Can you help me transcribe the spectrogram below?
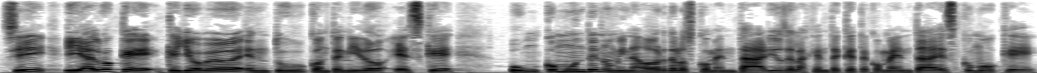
Sí, y algo que, que yo veo en tu contenido es que un común denominador de los comentarios, de la gente que te comenta, es como que,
